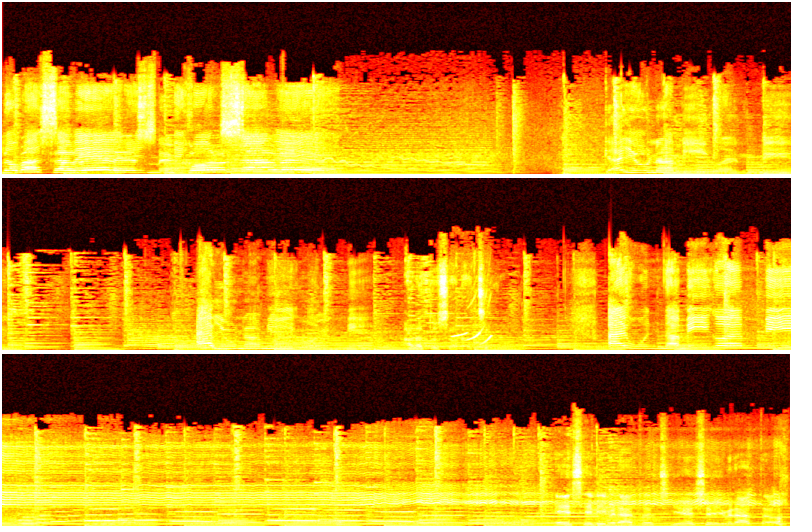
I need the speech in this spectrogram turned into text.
Lo vas a ver, es mejor saber. que hay un amigo en mí. Hay un amigo en mí. Ahora tú. Hay un amigo en mí. Ese vibrato, chi, ese vibrato.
